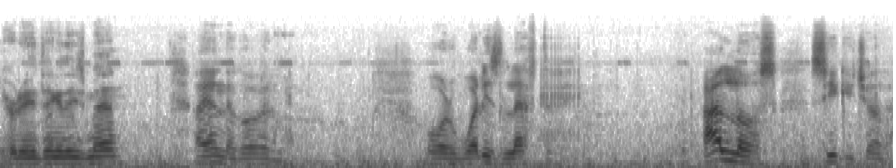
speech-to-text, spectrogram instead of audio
You heard anything of these men? I am the government, or what is left of it. Outlaws seek each other.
